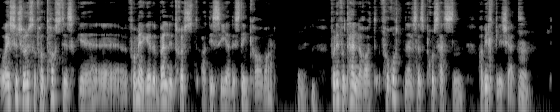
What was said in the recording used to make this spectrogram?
og jeg syns jo det er så fantastisk eh, For meg er det veldig trøst at de sier det stinker av han. Mm. For det forteller at forråtnelsesprosessen har virkelig skjedd. Mm.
